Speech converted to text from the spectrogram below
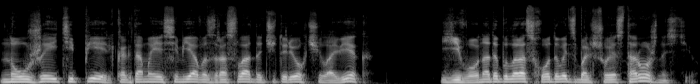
Но уже и теперь, когда моя семья возросла до четырех человек, его надо было расходовать с большой осторожностью.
